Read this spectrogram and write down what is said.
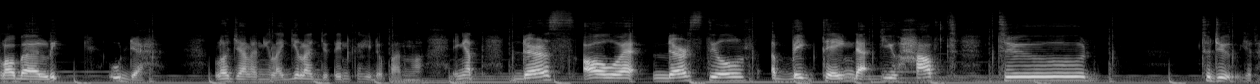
lo balik udah. Lo jalani lagi lanjutin kehidupan lo. Ingat there's always there's still a big thing that you have to to do gitu.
